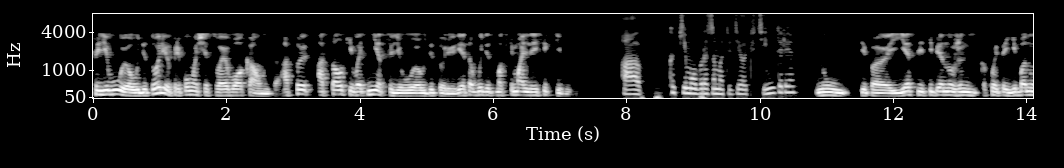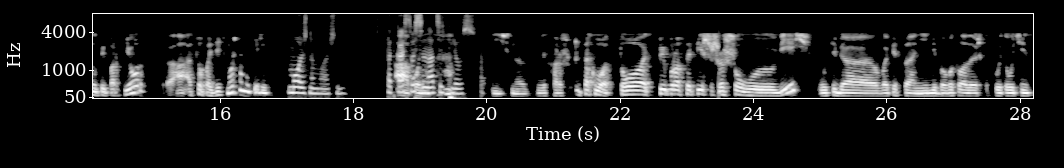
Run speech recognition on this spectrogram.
целевую аудиторию при помощи своего аккаунта, а стоит отталкивать нецелевую аудиторию, и это будет максимально эффективно. А каким образом это делать в Тиндере? Ну, типа, если тебе нужен какой-то ебанутый партнер, а, стоп, а здесь можно материться? Можно, можно. Подкаст А, понял. 18+. Отлично, это хорошо. Так вот, то ты просто пишешь трэшовую вещь у себя в описании, либо выкладываешь какую-то очень,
